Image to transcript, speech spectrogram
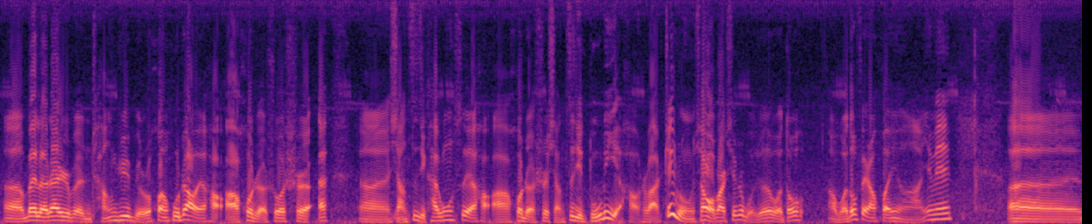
呃，为了在日本长居，比如换护照也好啊，或者说是哎，呃，想自己开公司也好啊，或者是想自己独立也好，是吧？这种小伙伴儿其实我觉得我都啊，我都非常欢迎啊，因为，呃，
